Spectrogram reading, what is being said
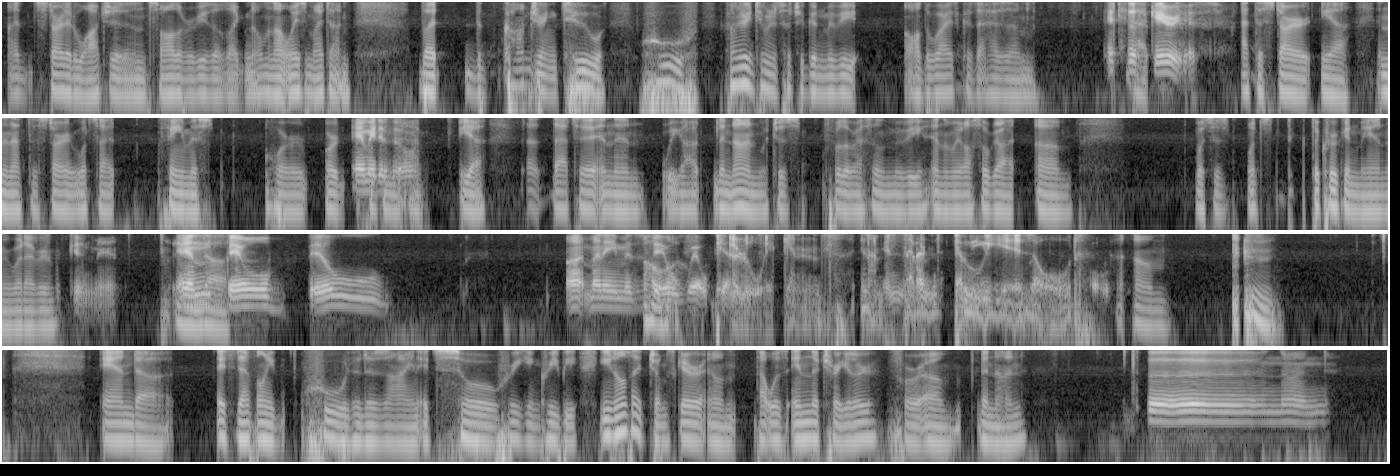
I started watching it and saw the reviews. I was like, no, I'm not wasting my time. But the Conjuring two, whew, Conjuring two is such a good movie. Otherwise, because it has um it's the that- scariest. at the start, yeah, and then at the start, what's that famous horror or Amityville. yeah, uh, that's it. And then we got the Nun, which is for the rest of the movie, and then we also got um, what's his what's the, the Crooked Man or whatever, Good man. And, And, uh, Bill Bill. Uh, my name is Oh, Bill Wilkins. Bill Wickens, and I'm And I'm seventy-two 70. years old. Um, and uh, it's definitely who the design. It's so freaking creepy. You know that jump scare um that was in the trailer for um the nun. The nun.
